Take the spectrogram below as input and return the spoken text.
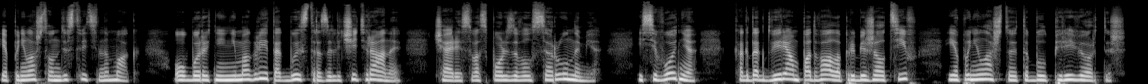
я поняла, что он действительно маг. Оборотни не могли так быстро залечить раны. Чарис воспользовался рунами. И сегодня, когда к дверям подвала прибежал Тиф, я поняла, что это был перевертыш.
